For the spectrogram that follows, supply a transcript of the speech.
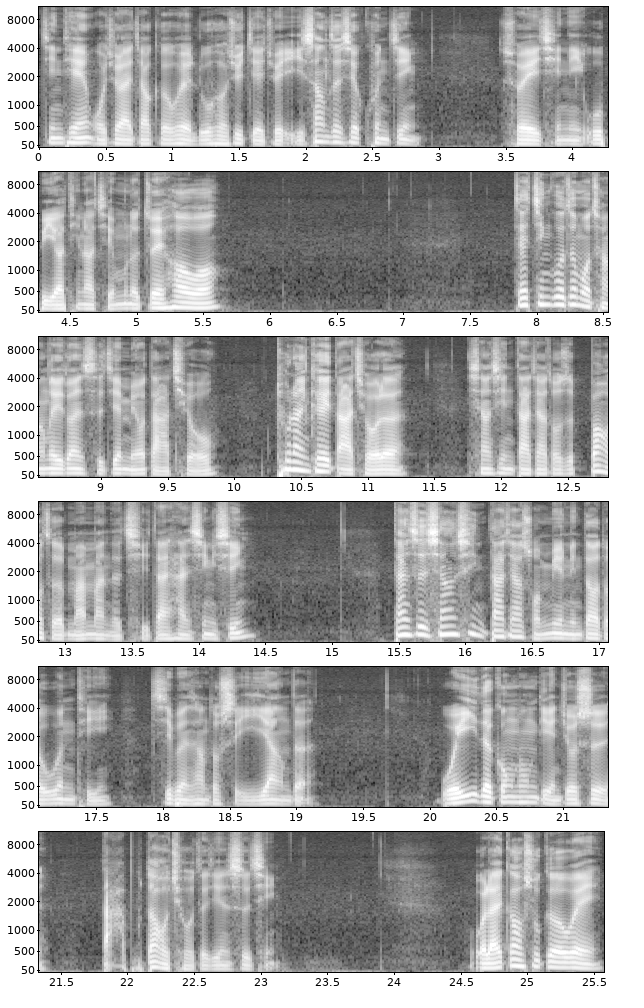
今天我就来教各位如何去解决以上这些困境，所以请你务必要听到节目的最后哦。在经过这么长的一段时间没有打球，突然可以打球了，相信大家都是抱着满满的期待和信心。但是相信大家所面临到的问题基本上都是一样的，唯一的共同点就是打不到球这件事情。我来告诉各位，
